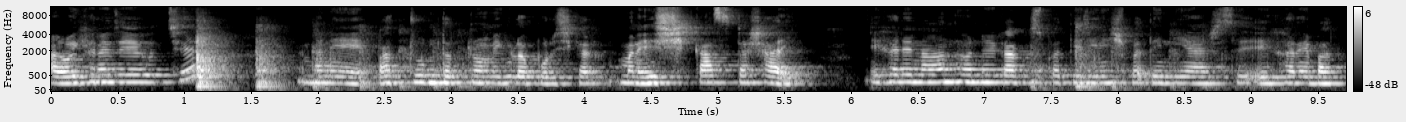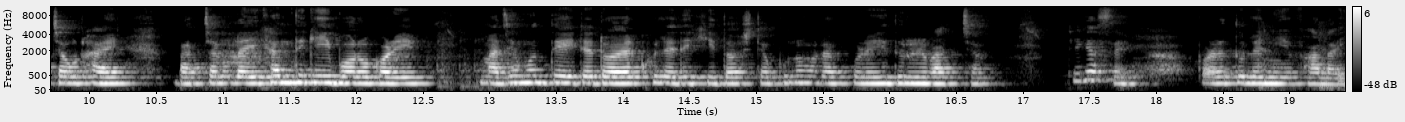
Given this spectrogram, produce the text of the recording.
আর ওইখানে যে হচ্ছে মানে বাথরুম টাথরুম এগুলো পরিষ্কার মানে কাজটা সারে। এখানে নানান ধরনের কাগজপাতি, জিনিসপাতি নিয়ে আসছে, এখানে বাচ্চা উঠায়, বাচ্চাগুলো এখান থেকেই বড় করে। মাঝে মধ্যে এইটা ডয়ার খুলে দেখি, দশটা পনেরোটা করে ইঁদুরের বাচ্চা। ঠিক আছে? পরে তুলে নিয়ে ফালাই।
